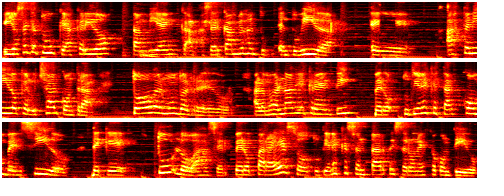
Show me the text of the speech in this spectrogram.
Y yo sé que tú, que has querido también hacer cambios en tu, en tu vida, eh, has tenido que luchar contra todo el mundo alrededor. A lo mejor nadie cree en ti, pero tú tienes que estar convencido de que tú lo vas a hacer. Pero para eso tú tienes que sentarte y ser honesto contigo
